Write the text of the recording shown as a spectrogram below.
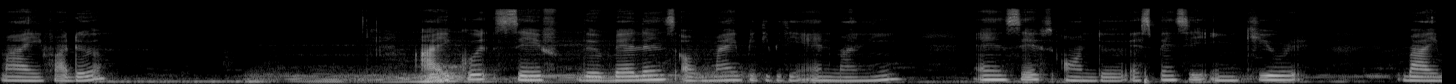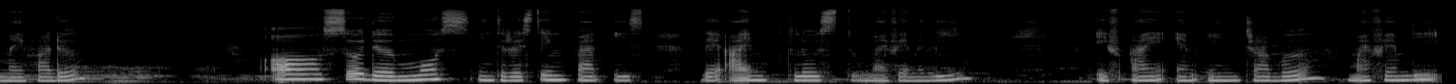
my father. I could save the balance of my PTPTN money and save on the expenses incurred by my father. Also, the most interesting part is that I'm close to my family. If I am in trouble, my family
